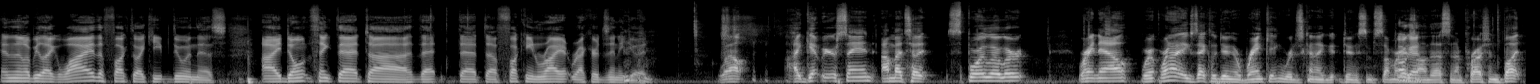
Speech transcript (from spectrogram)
and then I'll be like, why the fuck do I keep doing this? I don't think that uh, that that uh, fucking Riot record's any good. Well, I get what you're saying. I'm gonna tell you, spoiler alert. Right now, we're, we're not exactly doing a ranking. We're just kind of doing some summaries Okay. on this and impression. But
